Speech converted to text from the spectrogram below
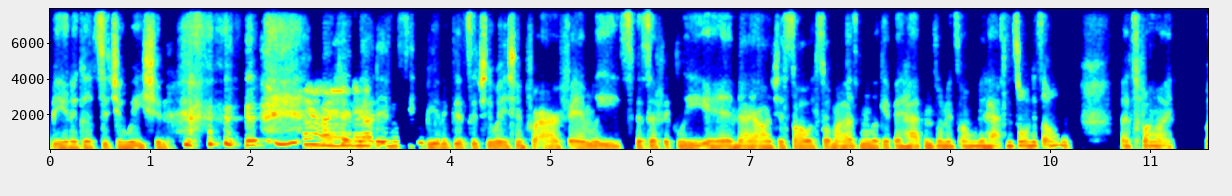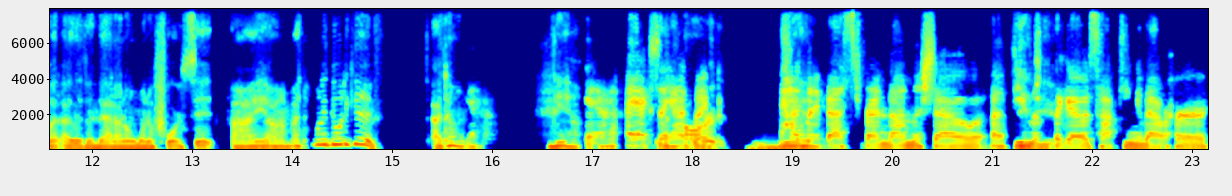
being a good situation. I, couldn't, I didn't see it being a good situation for our family specifically. And I, I just always told my husband, look, if it happens on its own, it happens on its own. That's fine. But other than that, I don't want to force it. I um I don't want to do it again. I don't. Yeah. Yeah. Yeah. I actually had hard. my had my best friend on the show a few Did months you? ago talking about her,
